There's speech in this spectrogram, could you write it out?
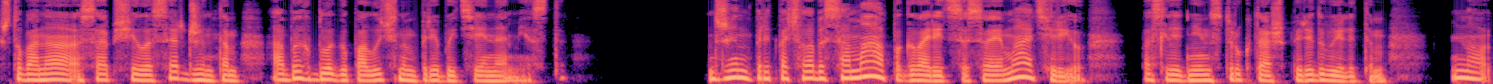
чтобы она сообщила сержантам об их благополучном прибытии на место. Джин предпочла бы сама поговорить со своей матерью, последний инструктаж перед вылетом, но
